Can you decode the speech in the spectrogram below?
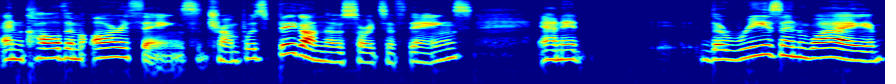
and call them our things. Trump was big on those sorts of things. And it, the reason why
